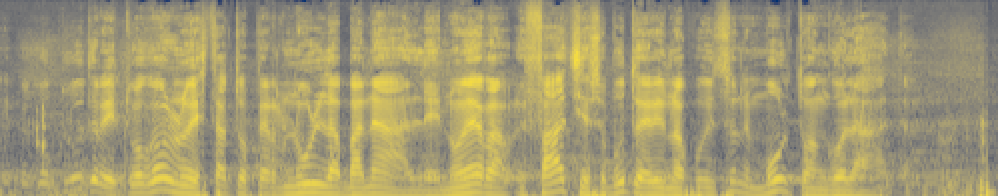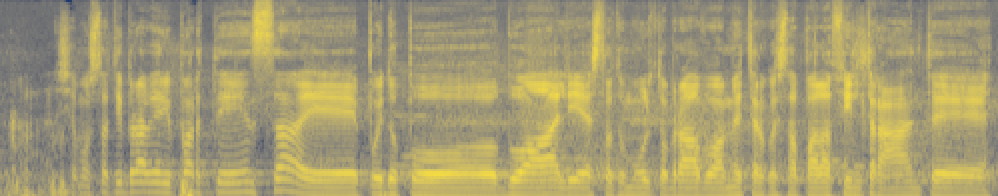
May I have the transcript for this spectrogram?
E per concludere, il tuo gol non è stato per nulla banale, non era facile, soprattutto eri in una posizione molto angolata. Siamo stati bravi a ripartenza e poi dopo Boali è stato molto bravo a mettere questa palla filtrante,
